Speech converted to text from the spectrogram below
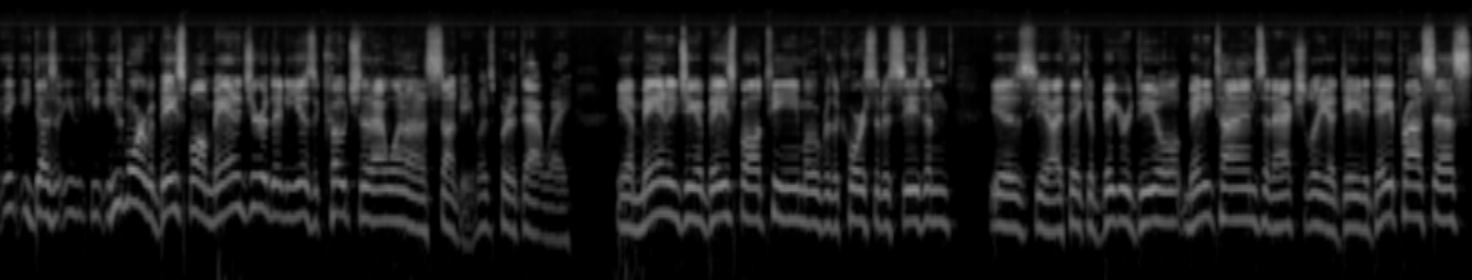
he does. He's more of a baseball manager than he is a coach that I want on a Sunday. Let's put it that way. Yeah, managing a baseball team over the course of a season is, know, I think a bigger deal many times than actually a day-to-day process.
